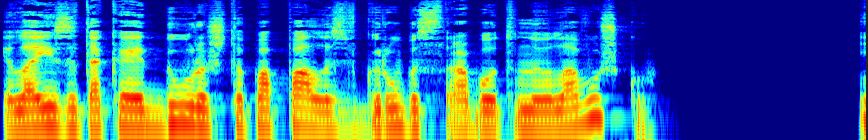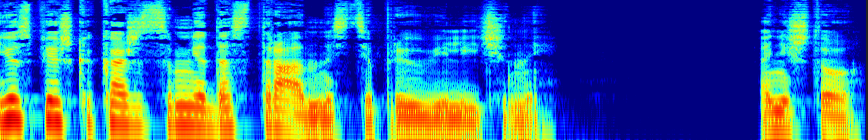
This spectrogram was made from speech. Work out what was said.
Элоиза такая дура, что попалась в грубо сработанную ловушку. Ее спешка кажется мне до странности преувеличенной. Они что,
